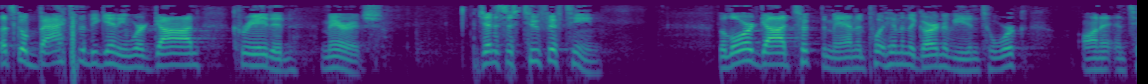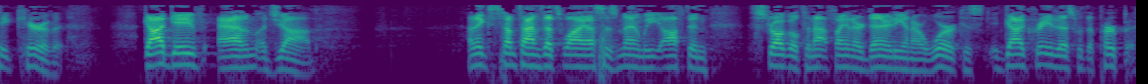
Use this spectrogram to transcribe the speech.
Let's go back to the beginning where God created marriage. Genesis 2:15. The Lord God took the man and put him in the garden of Eden to work on it and take care of it. God gave Adam a job. I think sometimes that's why us as men we often struggle to not find our identity in our work is God created us with a purpose.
